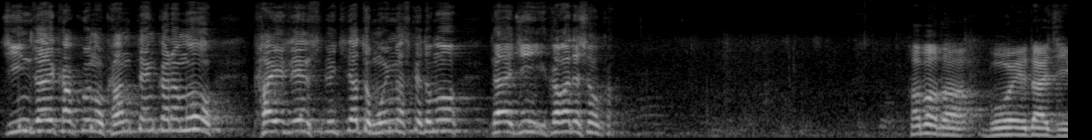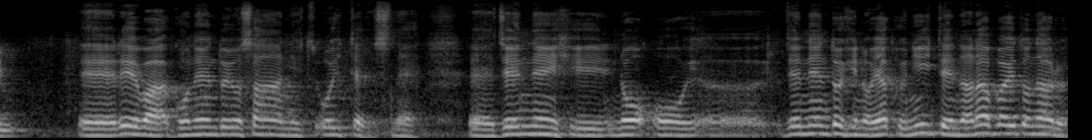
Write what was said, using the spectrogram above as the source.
人材確保の観点からも改善すべきだと思いますけれども、大臣、いかがでしょうか。浜田防衛大臣。令和5年度予算案においてですね、前年比の、前年度比の約2.7倍となる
